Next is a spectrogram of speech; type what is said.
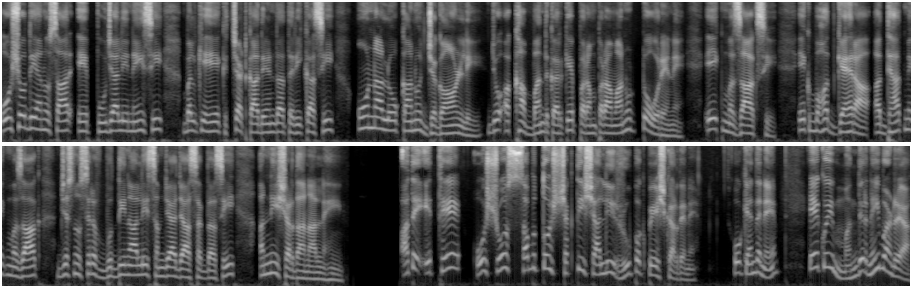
ਓਸ਼ੋ ਦੇ ਅਨੁਸਾਰ ਇਹ ਪੂਜਾ ਲਈ ਨਹੀਂ ਸੀ, ਬਲਕਿ ਇਹ ਇੱਕ ਝਟਕਾ ਦੇਣ ਦਾ ਤਰੀਕਾ ਸੀ ਉਹਨਾਂ ਲੋਕਾਂ ਨੂੰ ਜਗਾਉਣ ਲਈ, ਜੋ ਅੱਖਾਂ ਬੰਦ ਕਰਕੇ ਪਰੰਪਰਾਵਾਂ ਨੂੰ ਢੋ ਰਹੇ ਨੇ। ਇਹ ਇੱਕ ਮਜ਼ਾਕ ਸੀ, ਇੱਕ ਬਹੁਤ ਗਹਿਰਾ ਅਧਿਆਤਮਿਕ ਮਜ਼ਾਕ, ਜਿਸ ਨੂੰ ਸਿਰਫ ਬੁੱਧੀ ਨਾਲ ਹੀ ਸਮਝਿਆ ਜਾ ਸਕਦਾ ਸੀ ਅੰਨੀ ਸ਼ਰਧਾ ਨਾਲ ਨਹੀਂ। ਅਤੇ ਇੱਥੇ ਓਸ਼ੋ ਸਭ ਤੋਂ ਸ਼ਕਤੀਸ਼ਾਲੀ ਰੂਪਕ ਪੇਸ਼ ਕਰਦੇ ਨੇ। ਉਹ ਕਹਿੰਦੇ ਨੇ, ਇਹ ਕੋਈ ਮੰਦਿਰ ਨਹੀਂ ਬਣ ਰਿਹਾ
